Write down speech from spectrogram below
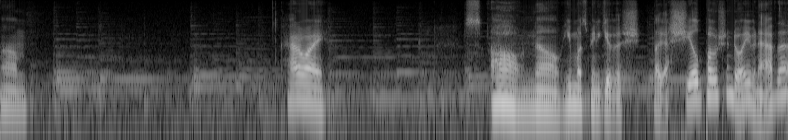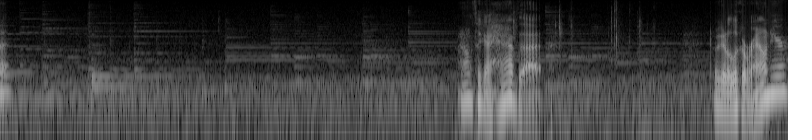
Um, how do I... Oh no, he wants me to give a like a shield potion. Do I even have that? I don't think I have that. Do I gotta look around here?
